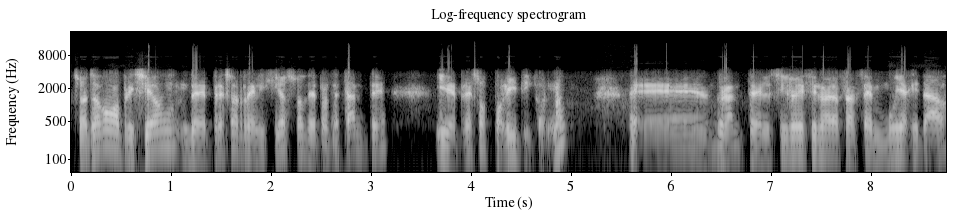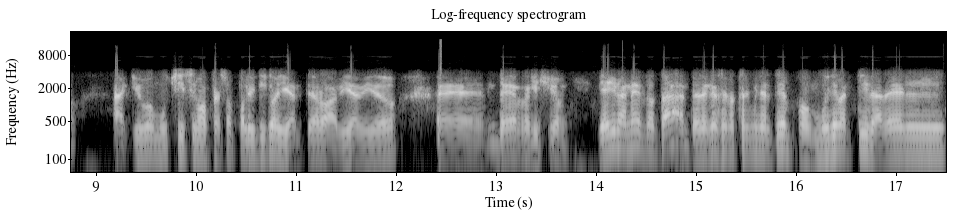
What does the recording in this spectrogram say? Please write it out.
Sobre todo como prisión de presos religiosos, de protestantes y de presos políticos, ¿no? Eh, durante el siglo XIX francés muy agitado, aquí hubo muchísimos presos políticos y antes lo había habido eh, de religión. Y hay una anécdota, antes de que se nos termine el tiempo, muy divertida del,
